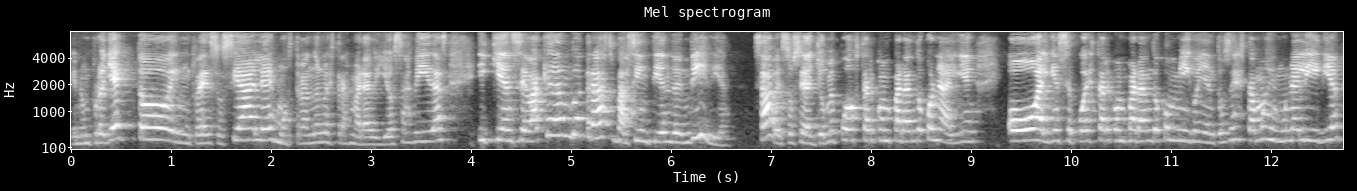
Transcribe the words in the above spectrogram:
en un proyecto, en redes sociales, mostrando nuestras maravillosas vidas y quien se va quedando atrás va sintiendo envidia. ¿Sabes? O sea, yo me puedo estar comparando con alguien o alguien se puede estar comparando conmigo y entonces estamos en una línea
